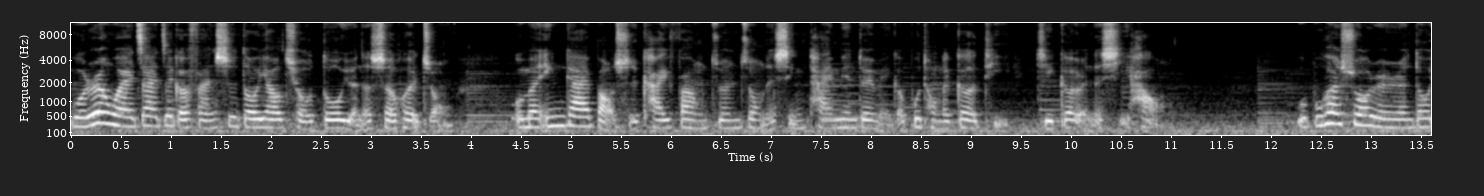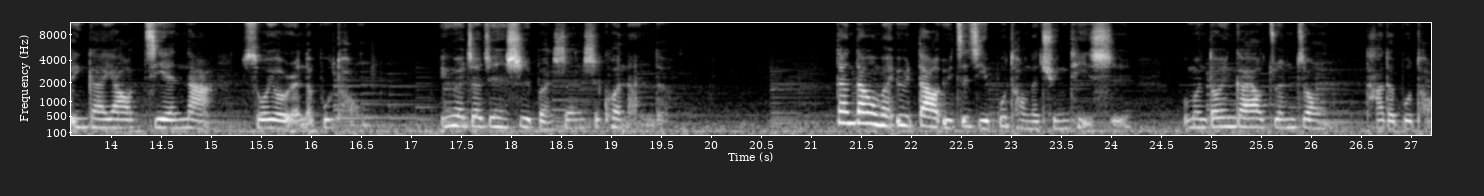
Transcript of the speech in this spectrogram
我认为，在这个凡事都要求多元的社会中，我们应该保持开放、尊重的心态，面对每个不同的个体及个人的喜好。我不会说人人都应该要接纳所有人的不同，因为这件事本身是困难的。但当我们遇到与自己不同的群体时，我们都应该要尊重他的不同。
